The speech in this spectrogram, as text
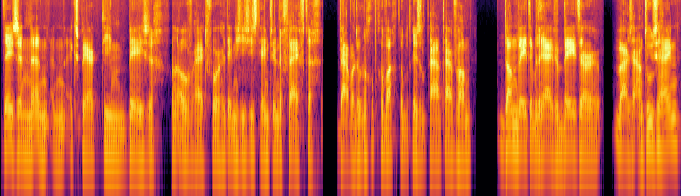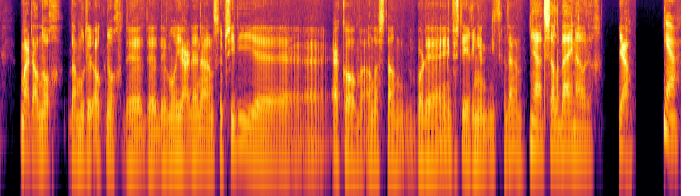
Er is een, een, een expertteam bezig van de overheid voor het energiesysteem 2050. Daar wordt ook nog op gewacht op het resultaat daarvan. Dan weten bedrijven beter waar ze aan toe zijn. Maar dan nog, dan moeten ook nog de, de, de miljarden aan subsidie uh, er komen. Anders dan worden investeringen niet gedaan. Ja, het is allebei nodig. Ja. Ja.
